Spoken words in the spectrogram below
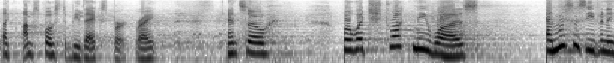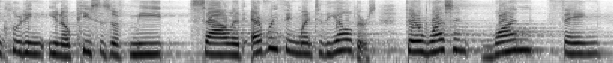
like I'm supposed to be the expert, right? And so, but what struck me was, and this is even including, you know, pieces of meat, salad, everything went to the elders. There wasn't one thing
